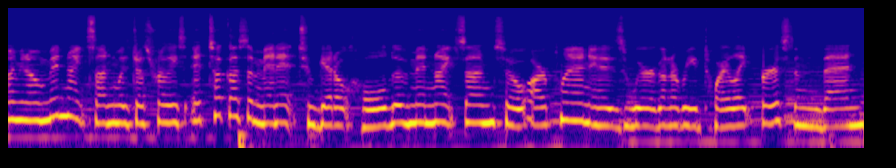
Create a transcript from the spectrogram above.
I mean, you know, Midnight Sun was just released. It took us a minute to get a hold of Midnight Sun, so our plan is we're gonna read Twilight first and then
